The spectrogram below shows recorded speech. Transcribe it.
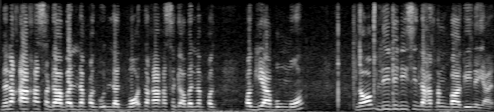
na nakakasagabal ng pag-unlad mo at nakakasagabal ng pag, pagyabong mo. No, lilinisin lahat ng bagay na yan.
